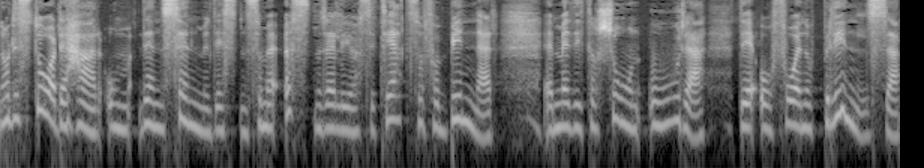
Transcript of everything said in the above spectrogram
Når det står det her om den zen-buddhisten som er østen-religiøsitet, så forbinder eh, meditasjon ordet det å få en opprinnelse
